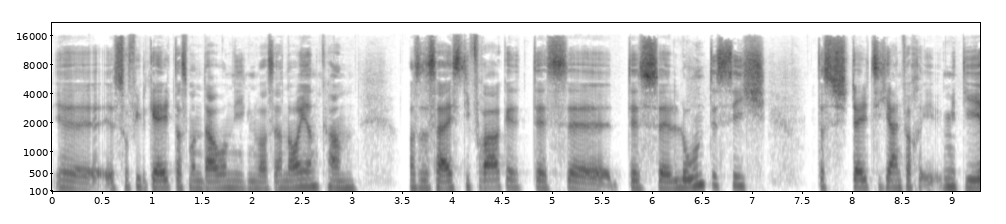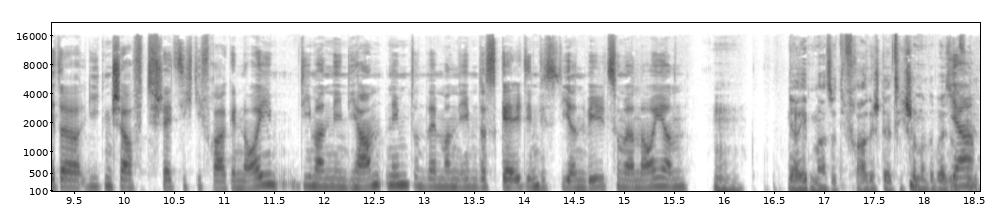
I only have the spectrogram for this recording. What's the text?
äh, so viel Geld, dass man dauernd irgendwas erneuern kann? Also das heißt, die Frage des, äh, des äh, lohnt es sich, das stellt sich einfach mit jeder Liegenschaft stellt sich die Frage neu, die man in die Hand nimmt und wenn man eben das Geld investieren will zum Erneuern. Mhm. Ja, eben, also die Frage stellt sich schon oder bei so ja. viel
